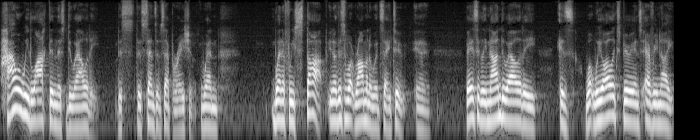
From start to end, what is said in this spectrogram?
How are we locked in this duality, this this sense of separation? When when if we stop, you know, this is what Ramana would say too. Uh, basically, non-duality is what we all experience every night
